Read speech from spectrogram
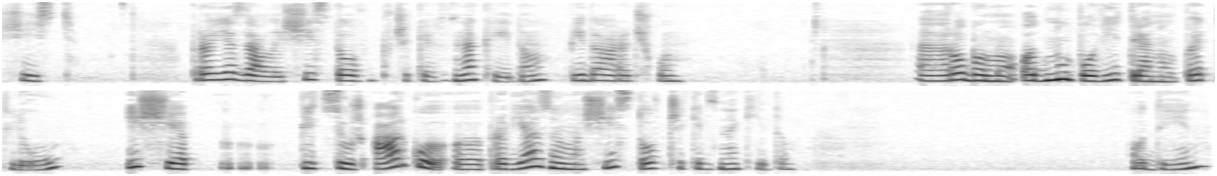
6. Пров'язали 6 стовпчиків з накидом під арочку. Е, робимо одну повітряну петлю і ще під цю ж арку е, пров'язуємо 6 стовпчиків з накидом. Один.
